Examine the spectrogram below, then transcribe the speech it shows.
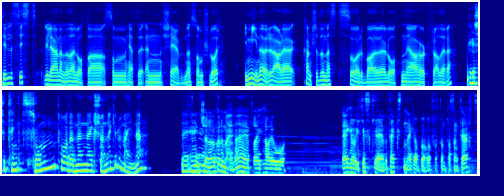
til sist vil jeg nevne den låta som heter 'En skjebne som slår'. I mine ører er det kanskje den mest sårbare låten jeg har hørt fra dere. Jeg har ikke tenkt sånn på det, men jeg skjønner hva du mener. Er... Jeg skjønner hva du mener, for jeg har jo Jeg har jo ikke skrevet teksten, jeg har bare fått den presentert.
